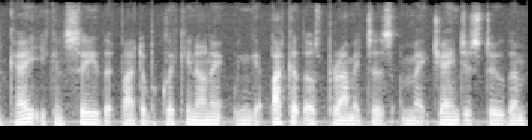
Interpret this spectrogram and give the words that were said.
Okay, you can see that by double clicking on it we can get back at those parameters and make changes to them.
